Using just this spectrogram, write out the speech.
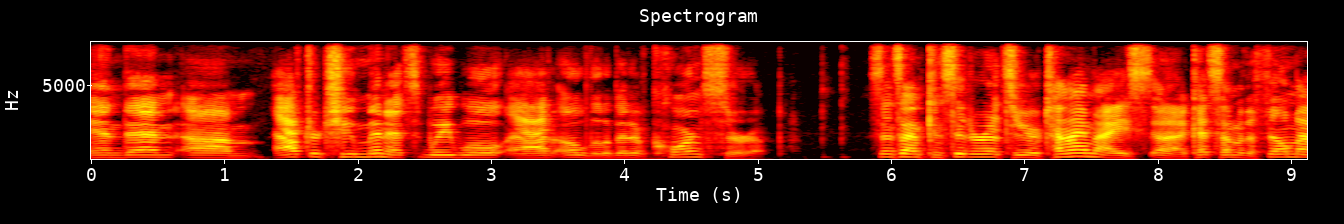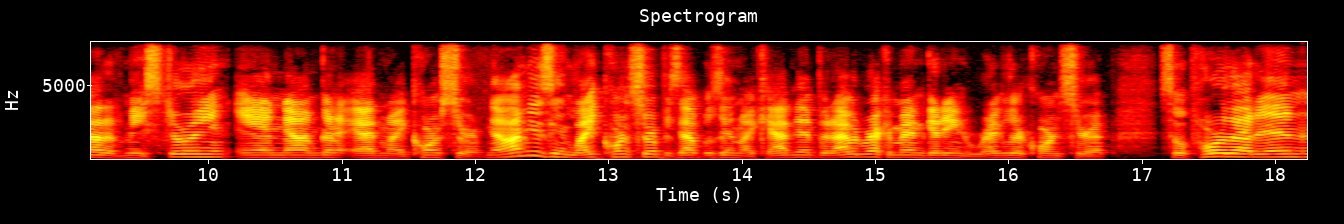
And then um, after two minutes, we will add a little bit of corn syrup. Since I'm considerate to your time, I uh, cut some of the film out of me stirring, and now I'm going to add my corn syrup. Now, I'm using light corn syrup as that was in my cabinet, but I would recommend getting regular corn syrup. So pour that in,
